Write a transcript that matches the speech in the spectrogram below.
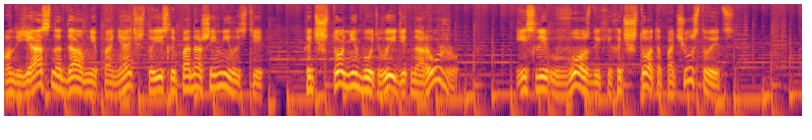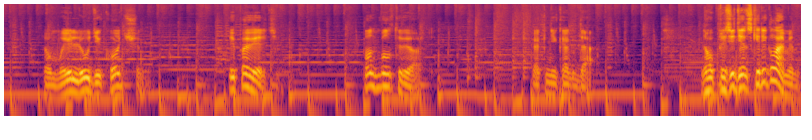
Он ясно дал мне понять, что если по нашей милости хоть что-нибудь выйдет наружу, если в воздухе хоть что-то почувствуется, то мы люди кончены. И поверьте, он был тверд, как никогда. Но президентский регламент,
